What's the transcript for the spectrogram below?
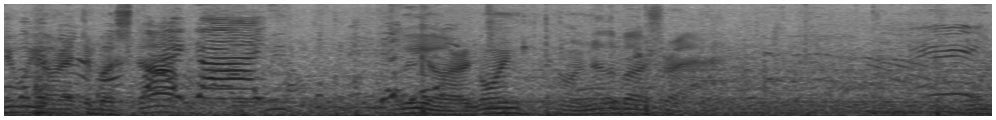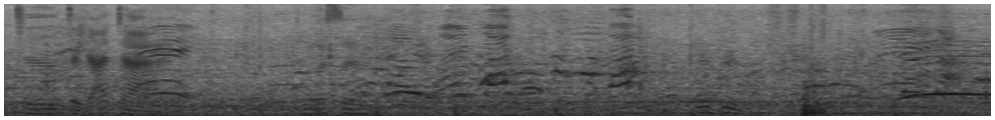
Here we are at the bus stop. We are going on another bus ride. Going to Tagaytay. What's.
